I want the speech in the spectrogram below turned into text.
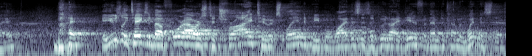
way, but it usually takes about four hours to try to explain to people why this is a good idea for them to come and witness this.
